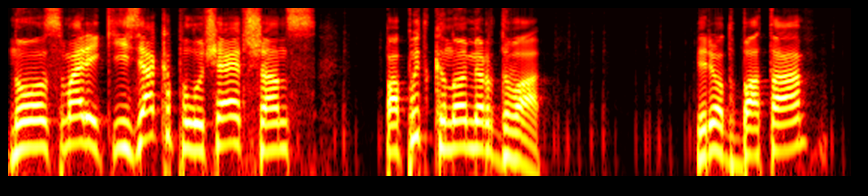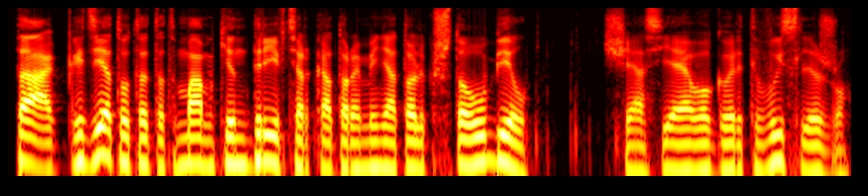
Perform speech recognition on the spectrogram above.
Но смотри, Кизяка получает шанс. Попытка номер два. Вперед бота. Так, где тут этот мамкин дрифтер, который меня только что убил? Сейчас я его, говорит, выслежу.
